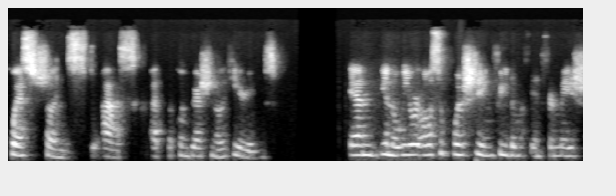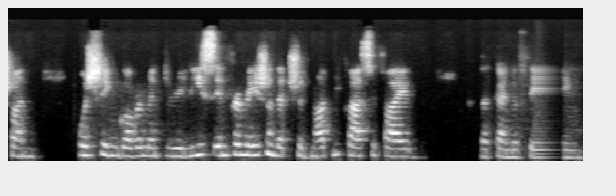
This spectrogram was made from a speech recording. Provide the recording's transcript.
questions to ask at the congressional hearings. And you know, we were also pushing freedom of information, pushing government to release information that should not be classified, that kind of thing.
